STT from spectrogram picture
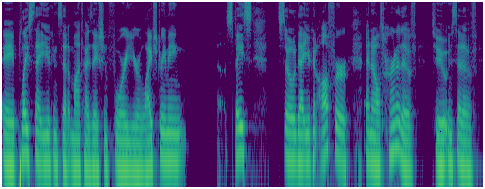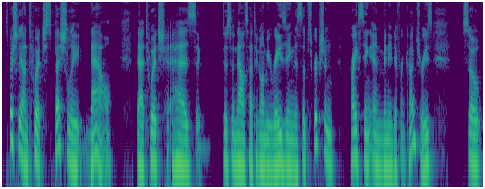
a place that you can set up monetization for your live streaming uh, space so that you can offer an alternative to instead of especially on Twitch, especially now that Twitch has just announced that they're going to be raising the subscription pricing in many different countries. So,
